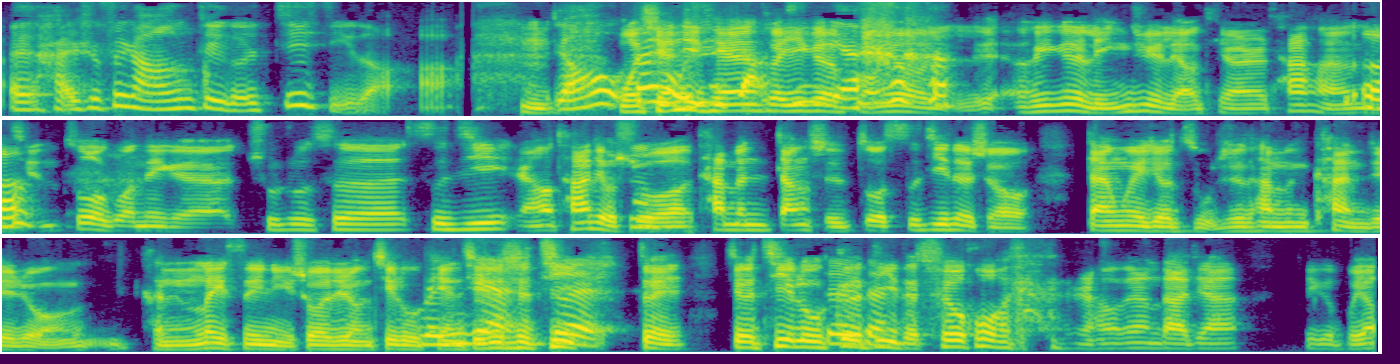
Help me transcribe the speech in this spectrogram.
哎，还是非常这个积极的啊。嗯，然后我前几天和一个朋友和一个邻居聊天，他好像以前做过那个出租车司机，然后他就说他们当时做司机的时候，单位就组织他们看这种可能类似于你说的这种纪录片，其实是记对，就记录各地的车祸的，然后让大家这个不要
